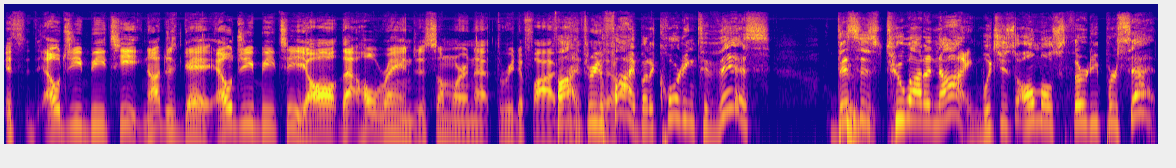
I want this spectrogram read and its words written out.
It's LGBT, not just gay. LGBT, all that whole range is somewhere in that three to five. Five, range. three to Yeah. five. But according to this, this is two out of nine, which is almost thirty percent.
